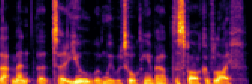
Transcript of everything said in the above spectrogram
That meant that at Yule, when we were talking about the spark of life,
